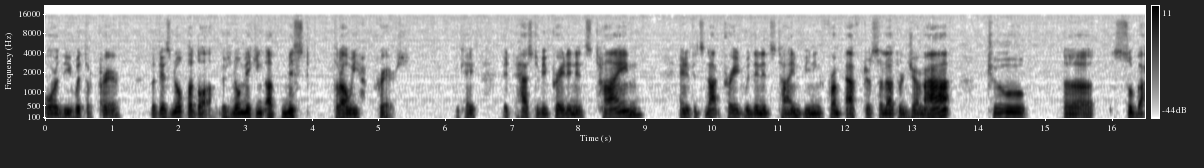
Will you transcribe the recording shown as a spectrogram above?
or the witr prayer, but there's no qada, there's no making up missed tarawih prayers. Okay? It has to be prayed in its time, and if it's not prayed within its time, meaning from after Salatul Jama'ah to uh, Subah,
